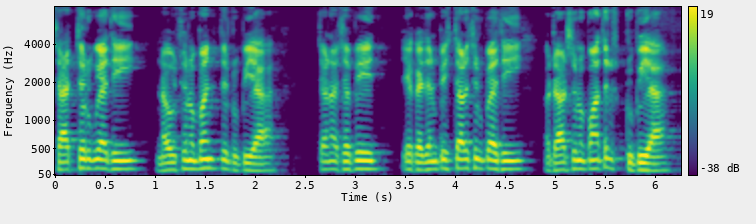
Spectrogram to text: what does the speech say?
સાતસો રૂપિયાથી નવસો પંચોતેર રૂપિયા ચણા સફેદ એક હજાર પિસ્તાળીસ રૂપિયાથી અઢારસો પાંત્રીસ રૂપિયા.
